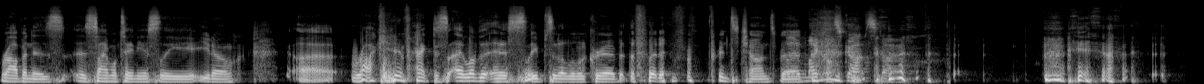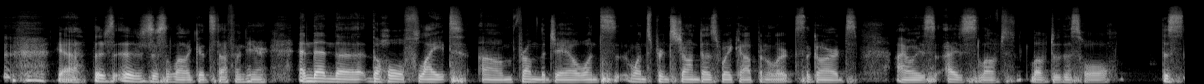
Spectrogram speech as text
Robin is is simultaneously you know uh, rocking him back to. I love that he sleeps in a little crib at the foot of Prince John's Uh, bed. Michael Scott style. yeah, there's there's just a lot of good stuff in here, and then the the whole flight um, from the jail once once Prince John does wake up and alerts the guards. I always I just loved loved this whole this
